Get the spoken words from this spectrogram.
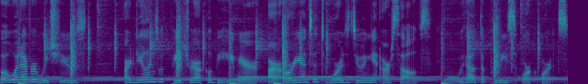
But whatever we choose, our dealings with patriarchal behavior are oriented towards doing it ourselves, without the police or courts.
